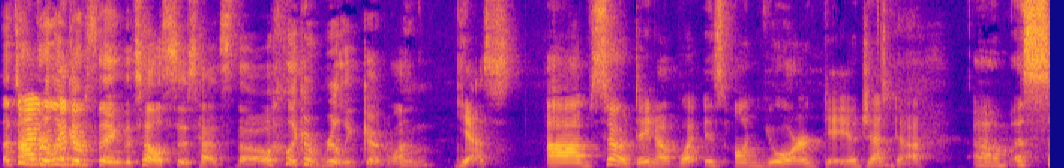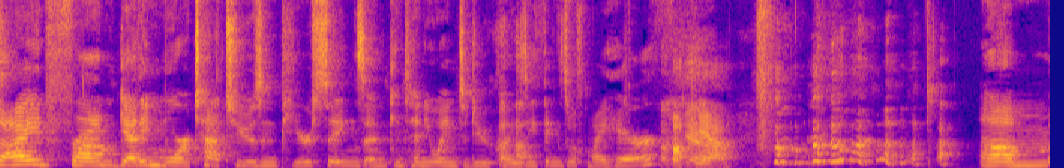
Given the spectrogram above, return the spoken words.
that's a I- really I good don't- thing to tell cisheads, though. Like a really good one. Yes. Um. So Dana, what is on your gay agenda? Um, aside from getting more tattoos and piercings and continuing to do crazy things with my hair, Fuck yeah. um,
